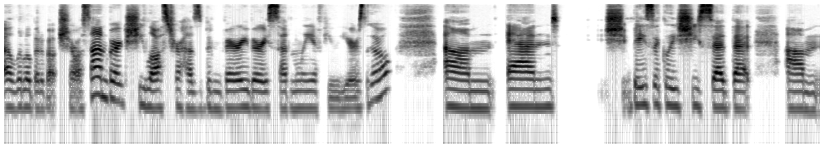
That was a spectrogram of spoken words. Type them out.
a little bit about sheryl sandberg she lost her husband very very suddenly a few years ago. Um, and she basically she said that um,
